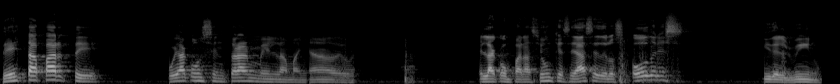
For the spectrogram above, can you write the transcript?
De esta parte voy a concentrarme en la mañana de hoy, en la comparación que se hace de los odres y del vino.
